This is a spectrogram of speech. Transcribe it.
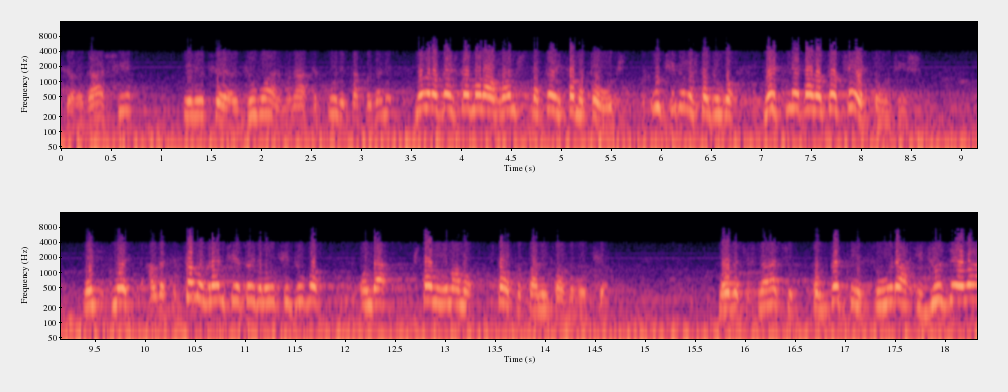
učio je gašije, ili učio je džumu, al kuni i tako dalje. Ne mora znaš što je malo ograničiti da to i samo to uči. Uči bilo što drugo. Ne smeta da to često učiš. Neće smeti, ali da se samo ograničuje to i da ne uči drugo, onda šta mi imamo, šta je poslanik sam učio? možda ćeš naći kompletni sura i džuzeva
